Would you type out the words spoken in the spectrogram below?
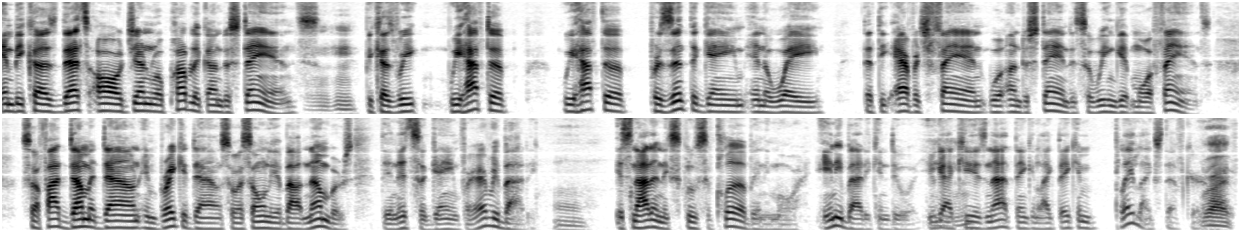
and because that's all general public understands, Mm-hmm. because we we have to we have to present the game in a way that the average fan will understand it so we can get more fans. So if I dumb it down and break it down so it's only about numbers, then it's a game for everybody. Mm. It's not an exclusive club anymore. Anybody can do it. You got mm-hmm. kids not thinking like they can play like Steph Curry Right.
